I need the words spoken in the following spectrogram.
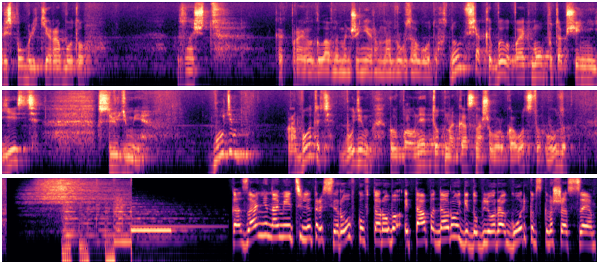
республики работал. Значит, как правило, главным инженером на двух заводах. Ну, всякое было, поэтому опыт общения есть с людьми. Будем работать, будем выполнять тот наказ нашего руководства вуза. Казани наметили трассировку второго этапа дороги дублера Горьковского шоссе.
